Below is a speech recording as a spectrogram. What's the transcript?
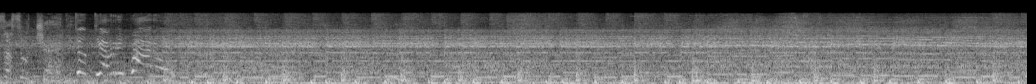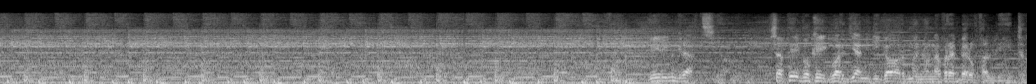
Cosa succede? Tutti al riparo! Vi ringrazio. Sapevo che i guardiani di Gorm non avrebbero fallito.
